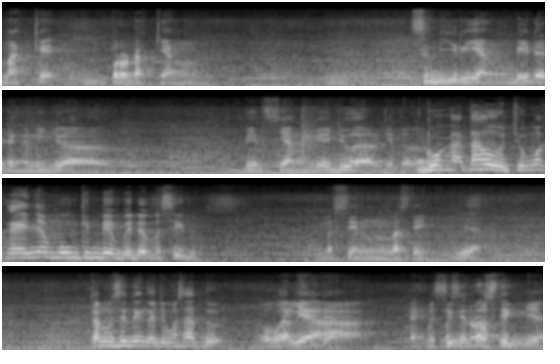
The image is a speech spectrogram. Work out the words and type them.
make produk yang sendiri yang beda dengan dijual beans yang dia jual gitu loh. Gua nggak tahu, cuma kayaknya mungkin dia beda mesin. Mesin roasting. Iya. Kan mesinnya nggak cuma satu. Oh, nggak lihat ya? Eh, Mesin, roasting, ya.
